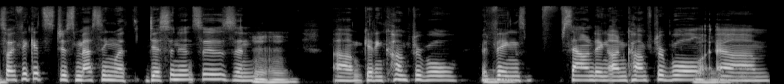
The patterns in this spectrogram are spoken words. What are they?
So I think it's just messing with dissonances and um, getting comfortable with things sounding uncomfortable um,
